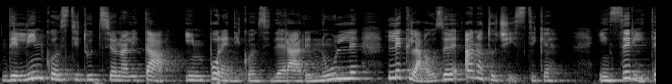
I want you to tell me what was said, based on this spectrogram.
dell'incostituzionalità impone di considerare nulle le clausole anatocistiche, inserite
